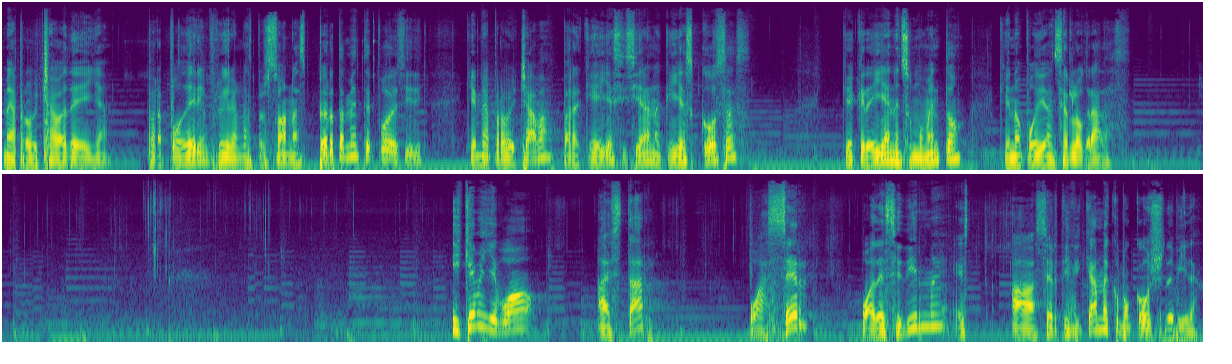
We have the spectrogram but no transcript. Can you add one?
me aprovechaba de ella para poder influir en las personas. Pero también te puedo decir que me aprovechaba para que ellas hicieran aquellas cosas que creían en su momento que no podían ser logradas. ¿Y qué me llevó a estar o a ser o a decidirme a certificarme como coach de vida?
